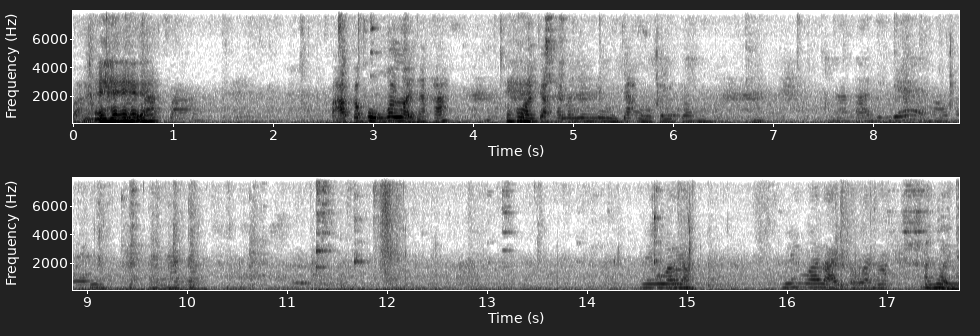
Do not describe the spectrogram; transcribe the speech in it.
ว่ะปลากระพงก็อร่อยนะคะพออยากให้มันนุ่มๆจ้างลงไปอีกรอบหนึ่งหน้าตาดีแย่เบาแพงแต่งงานนะไม่ว่าหรอกไม่ว่าหลายตัวเนาะอร่อยไหม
